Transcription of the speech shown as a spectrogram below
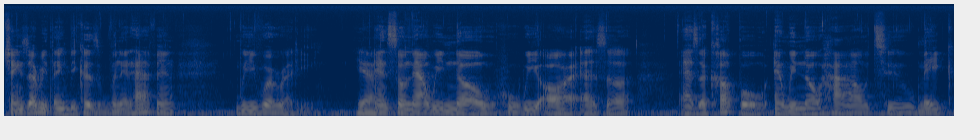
changed everything because when it happened, we were ready. Yeah. And so now we know who we are as a as a couple and we know how to make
